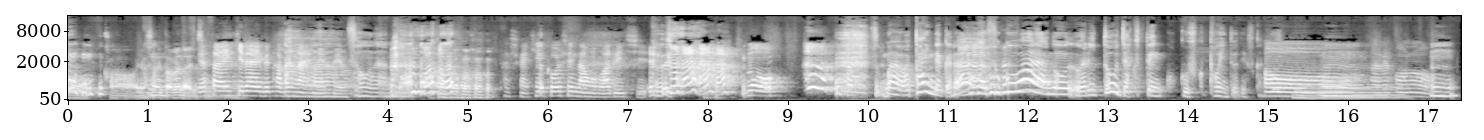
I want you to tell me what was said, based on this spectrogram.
そうか。野菜食べないですね。野菜嫌いで食べないんですよ。そうなんだ。確かに健康診断も悪いし。もまあ若いんだから、そこは、あの、割と弱点克服ポイントですかう、ね。おー、うんなるほどう。ん。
